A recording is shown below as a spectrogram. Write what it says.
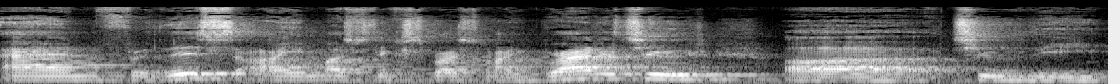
And for this, I must express my gratitude uh, to the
